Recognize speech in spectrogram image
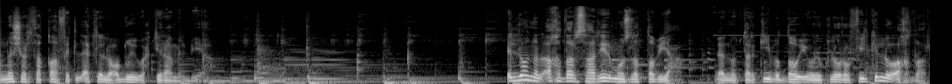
ونشر ثقافة الأكل العضوي واحترام البيئة. اللون الأخضر صار يرمز للطبيعة لأنه التركيب الضوئي والكلوروفيل كله أخضر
